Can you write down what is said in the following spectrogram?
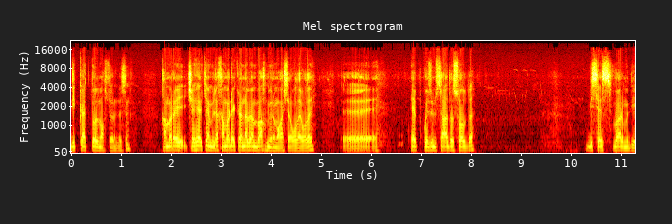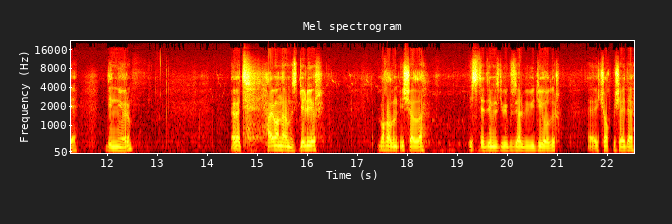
Dikkatli olmak zorundasın. Kamerayı çekerken bile kamera ekranına ben bakmıyorum arkadaşlar kolay kolay. E, hep gözüm sağda solda bir ses var mı diye dinliyorum. Evet hayvanlarımız geliyor. Bakalım inşallah istediğimiz gibi güzel bir video olur. Ee, çok bir şey de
